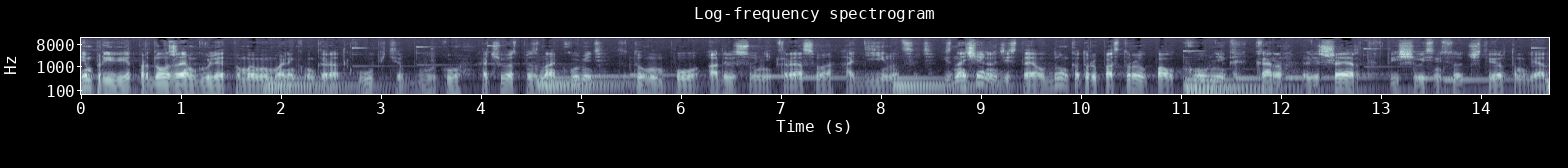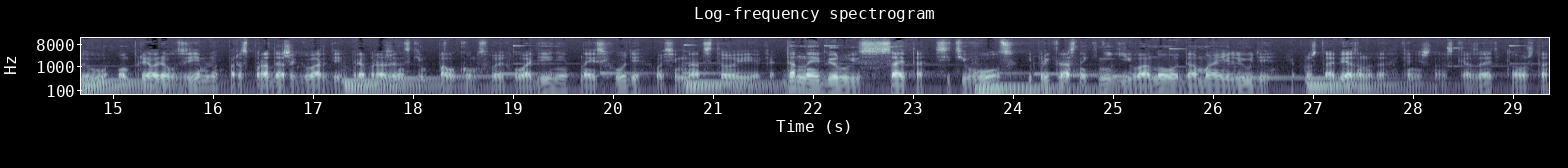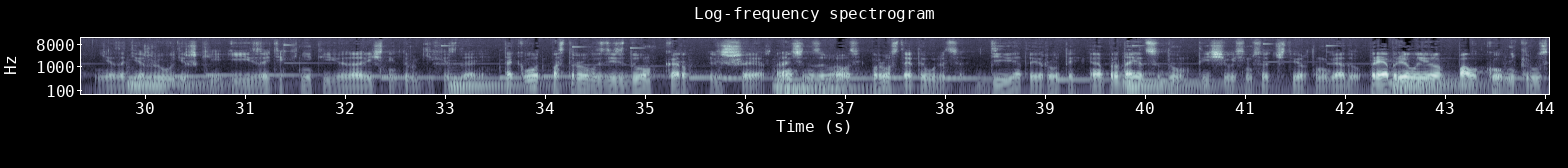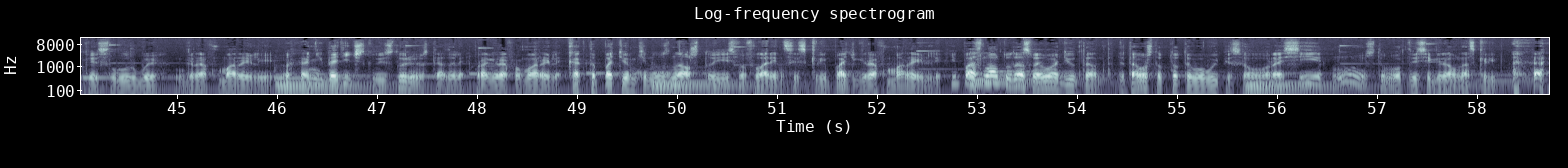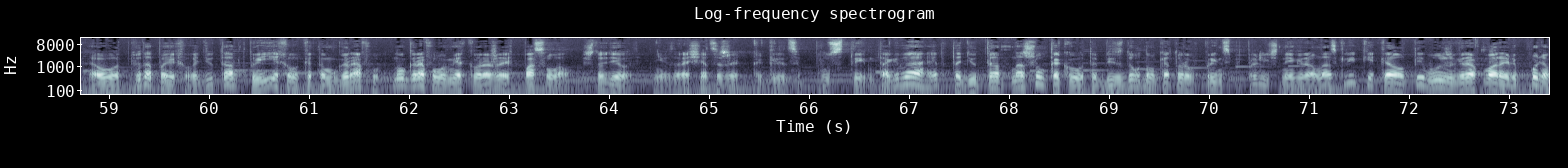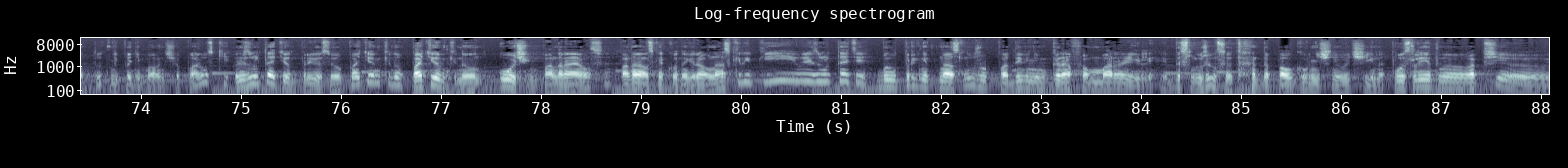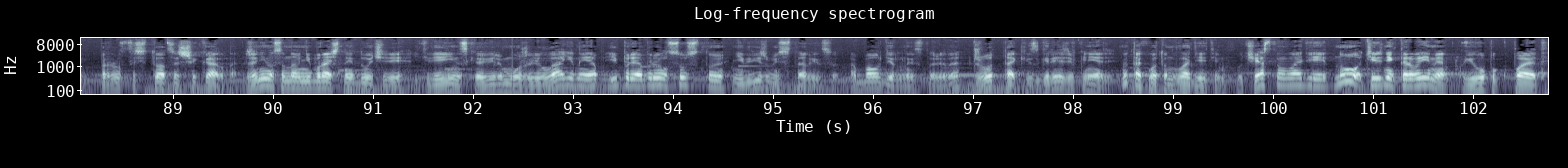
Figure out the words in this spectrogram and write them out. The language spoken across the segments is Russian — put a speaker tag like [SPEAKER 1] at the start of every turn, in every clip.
[SPEAKER 1] Всем привет! Продолжаем гулять по моему маленькому городку, Петербургу. Хочу вас познакомить с домом по адресу Некрасова, 11. Изначально здесь стоял дом, который построил полковник Карл Лишерт в 1804 году. Он приобрел землю по распродаже гвардии Преображенским полком своих владений на исходе 18 века. Данные беру из сайта City Walls и прекрасной книги Иванова «Дома и люди». Просто обязан это, конечно, рассказать, потому что я задерживаю выдержки и из этих книг, и из различных других изданий. Так вот, построил здесь дом Карл Лишер. Раньше называлась просто эта улица, 9 роты. Э, продается дом в 1804 году. Приобрел ее полковник русской службы граф Морелли. Анекдотическую историю рассказали про графа Морелли. Как-то Потемкин узнал, что есть во Флоренции скрипач граф Морелли. И послал туда своего адъютанта. Для того, чтобы тот его выписал в России. Ну, и чтобы он здесь играл на скрип. Вот. Туда поехал адъютант. Приехал к этому графу. Ну, граф его, мягко выражаясь, послал. Что делать? Не возвращаться же, как говорится, пустым. Тогда этот адъютант нашел какого-то бездомного, который, в принципе, прилично играл на скрипке. Сказал, ты будешь граф Морелли. Понял? Тут не понимал ничего по-русски. В результате он привез его Потемкину. Потемкину он очень понравился. Понравилось, как он играл на скрипке. И в результате был принят на службу под именем графа Морелли. И дослужился до полковничного чина. После этого вообще просто ситуация шикарна. Женился на внебрачной дочери Екатерининского вельможи Елагина и приобрел собственную недвижимость в столицу. Обалденная история, да? Вот так, из грязи в князи. Ну так вот, он владеет этим участком владеет. Но через некоторое время его покупает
